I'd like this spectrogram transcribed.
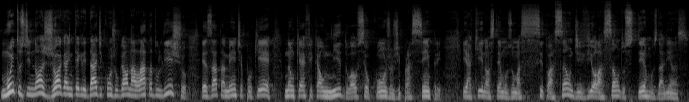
muitos de nós jogam a integridade conjugal na lata do lixo, exatamente porque não quer ficar unido ao seu cônjuge para sempre. E aqui nós temos uma situação de violação dos termos da aliança.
